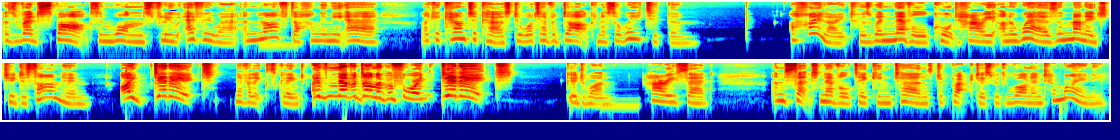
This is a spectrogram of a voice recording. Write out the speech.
as red sparks and wands flew everywhere and laughter hung in the air like a countercurse to whatever darkness awaited them. A highlight was when Neville caught Harry unawares and managed to disarm him. I did it! Neville exclaimed. I've never done it before! I did it! Good one, Harry said, and set Neville taking turns to practice with Ron and Hermione,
